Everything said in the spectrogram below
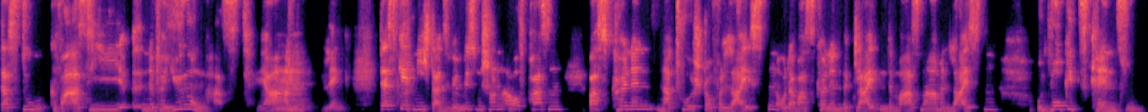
dass du quasi eine Verjüngung hast, ja, mhm. Gelenk. Das geht nicht. Also wir müssen schon aufpassen, was können Naturstoffe leisten oder was können begleitende Maßnahmen leisten und wo gibt's Grenzen.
